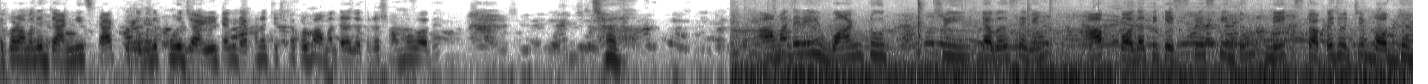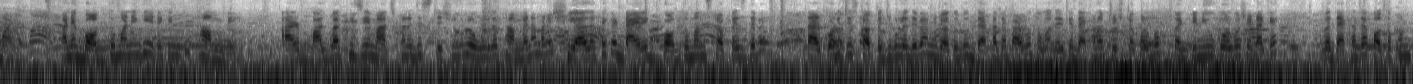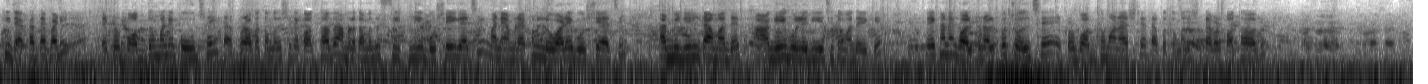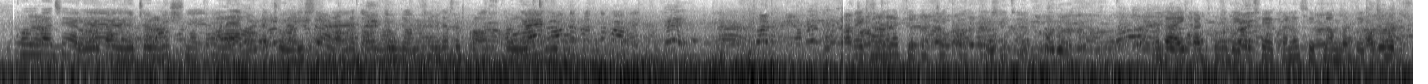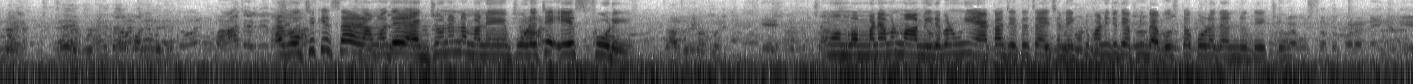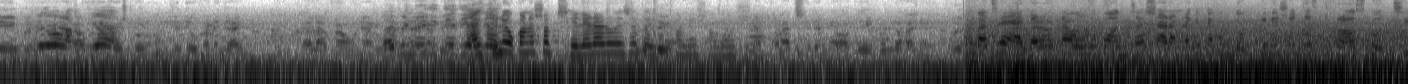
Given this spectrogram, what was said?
এরপর আমাদের জার্নি স্টার্ট তো তোমাদের পুরো জার্নিটা আমি দেখানোর চেষ্টা করব আমার দ্বারা যতটা সম্ভব হবে। চলো। আমাদের এই one two three double seven up Padatik express কিন্তু নেক্সট স্টপেজ হচ্ছে বর্ধমান। মানে বর্ধমানে গিয়ে এটা কিন্তু থামবে। আর বাদবাকি যে মাঝখানে যে স্টেশনগুলো, ওগুলোতে থামবে না মানে শিয়ালদা থেকে ডাইরেক্ট বর্ধমান স্টপেজ দেবে। তারপরে যে স্টপেজগুলো দেবে, আমি যতদূর দেখাতে পারব, তোমাদেরকে দেখানোর চেষ্টা করব কন্টিনিউ করব সেটাকে। এবার দেখা যাক কতক্ষণ কি দেখাতে পারি। এরপর বর্ধমানে পৌঁছাই, তারপর আবার তোমাদের সাথে কথা হবে। আমরা তো আমাদের সিট নিয়ে বসেই গেছি মানে আমরা এখন লোয়ারে বসে আছি। আর মিডিলটা আমাদের, আগেই বলে দিয়েছি তোমাদেরকে। তো এখানে গল্প টল্প চলছে, এরপর বর্ধমান আসলে, তারপর তোমাদের সাথে আবার কথা হবে। এখন বাজে এগারোটা উনচল্লিশ মতো মানে এগারোটা চল্লিশে, আর আমরা দমদম জংশন জাস্ট ক্রস করলাম। এখানে আই কার্ডগুলো দেখছে এখানে সিট নাম্বার দেখছে। আর বলছি কি স্যার আমাদের একজনের না মানে পড়েছে এস ফোরে মানে আমার মামির এবার উনি একা যেতে চাইছেন, একটুখানি যদি আপনি ব্যবস্থা করে দেন যদি একটু। ব্যবস্থা তো করা নেই, যদি যায় তাহলে আপনার ওনার অ্যাকচুয়ালি ওখানে সব ছেলেরা রয়েছে তো একটুখানি সমস্যা। হয় বাজে এগারোটা উনপঞ্চাশ আর আমরা কিন্তু এখন দক্ষিণেশ্বর জাস্ট ক্রস করছি।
